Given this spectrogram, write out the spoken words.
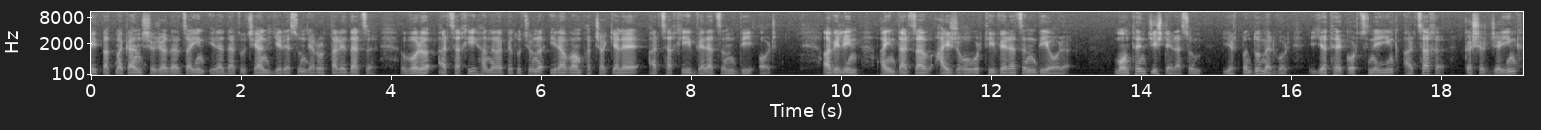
այդ պատմական շրջադարձային իրադարձության 30-րդ տարեդարձը, որը Արցախի հանրապետությունը իրավամբ հռչակել է Արցախի վերածնդի օր։ Ավելին, այն դարձավ հայ ժողովրդի վերածնդի օրը։ Մոնթեն ճիշտ էր ասում, երբ պնդում էր, որ եթե կորցնեինք Արցախը, կշրջեինք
